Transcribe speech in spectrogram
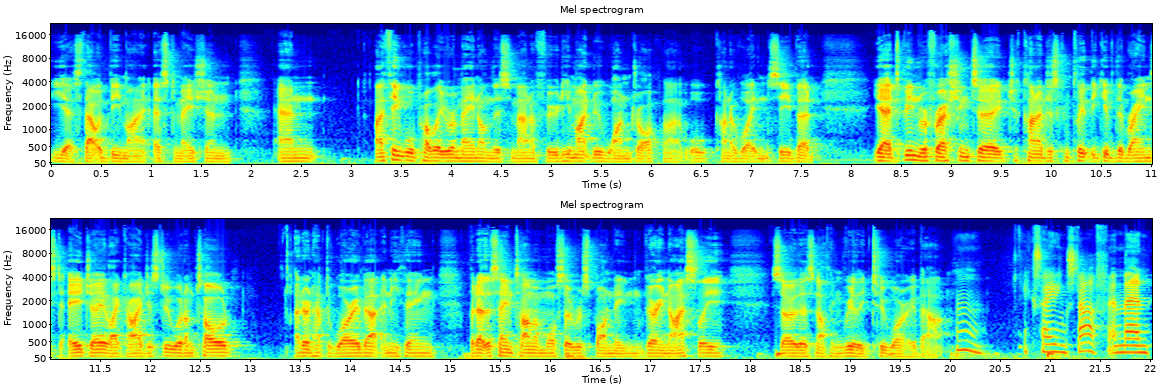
yes, that would be my estimation. And I think we'll probably remain on this amount of food. He might do one drop. Uh, we'll kind of wait and see. But yeah, it's been refreshing to, to kind of just completely give the reins to AJ. Like I just do what I'm told. I don't have to worry about anything. But at the same time, I'm also responding very nicely. So there's nothing really to worry about. Hmm. Exciting stuff. And then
